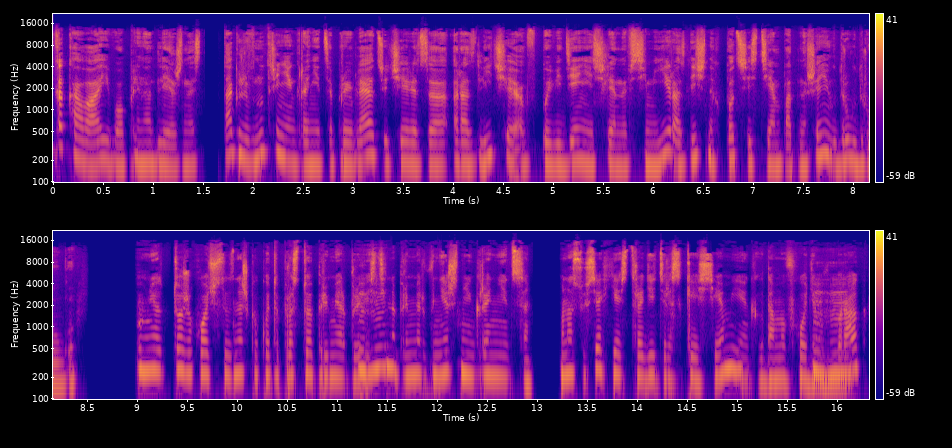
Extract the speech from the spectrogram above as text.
и какова его принадлежность. Также внутренние границы проявляются через различия в поведении членов семьи различных подсистем по отношению к друг другу. Мне тоже хочется, знаешь, какой-то простой пример привести. Mm-hmm. Например, внешние границы. У нас у всех есть родительские семьи, когда мы входим mm-hmm. в брак.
